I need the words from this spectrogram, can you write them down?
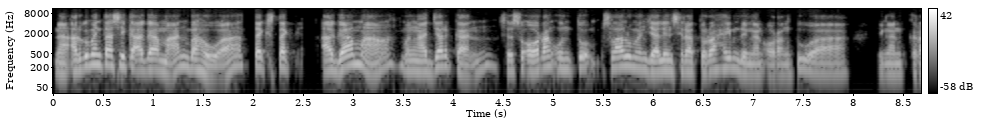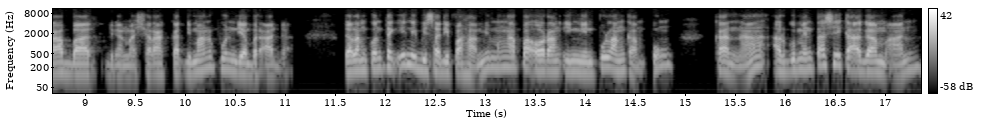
Nah, argumentasi keagamaan bahwa teks-teks agama mengajarkan seseorang untuk selalu menjalin silaturahim dengan orang tua, dengan kerabat, dengan masyarakat, di mana pun dia berada. Dalam konteks ini bisa dipahami mengapa orang ingin pulang kampung, karena argumentasi keagamaan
